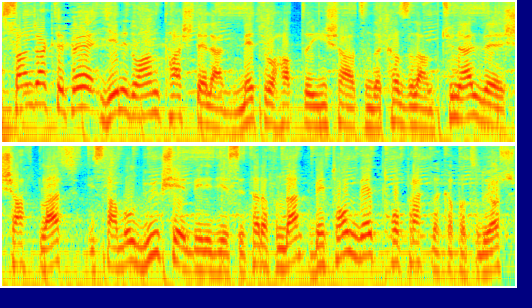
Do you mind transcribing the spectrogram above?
Sancaktepe yeni doğan Taşdelen metro hattı inşaatında kazılan tünel ve şaftlar İstanbul Büyükşehir Belediyesi tarafından beton ve toprakla kapatılıyor.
